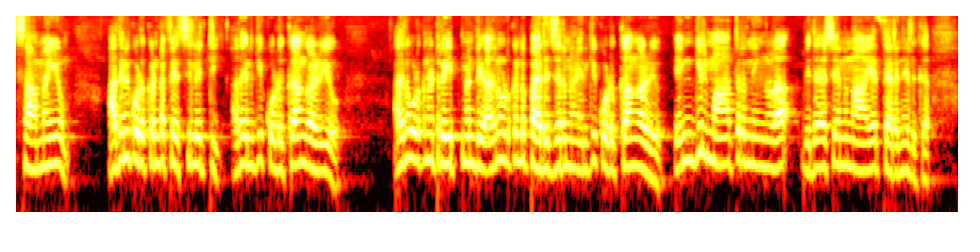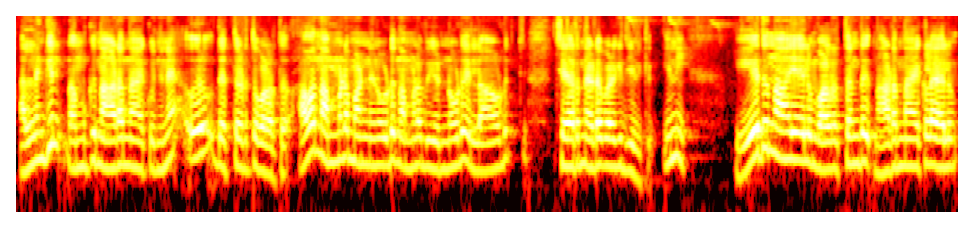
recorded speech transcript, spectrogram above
സമയം അതിന് കൊടുക്കേണ്ട ഫെസിലിറ്റി അതെനിക്ക് കൊടുക്കാൻ കഴിയുമോ അതിന് കൊടുക്കേണ്ട ട്രീറ്റ്മെന്റ് അതിന് കൊടുക്കേണ്ട പരിചരണം എനിക്ക് കൊടുക്കാൻ കഴിയും. എങ്കിൽ മാത്രം നിങ്ങൾ വിദേശ നായയെ തിരഞ്ഞെടുക്കുക. അല്ലെങ്കിൽ നമുക്ക് നാടൻ നായക്കുഞ്ഞിനെ ഒരു ദത്തെടുത്ത് വളർത്തുക. അവ നമ്മുടെ മണ്ണിനോട് നമ്മുടെ വീടിനോട് എല്ലാവരോടും ചേർന്ന് ഇടപഴകി ജീവിക്കും. ഇനി ഏത് നായയായാലും വളർത്തേണ്ട നാടൻ നായ്ക്കളായാലും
